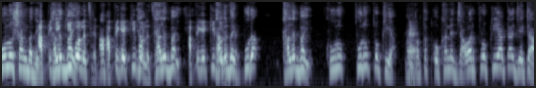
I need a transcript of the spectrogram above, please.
কোন সাংবাদিক আপনি কি বলেছেন? আপনি কি বলেছেন? খালেদ ভাই আপনি কি খালেদ ভাই বলেছেন? পুরো খালেদ ভাই পুরো পুরো প্রক্রিয়া মানে হ্যাঁ। অর্থাৎ ওখানে যাওয়ার প্রক্রিয়াটা যেটা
